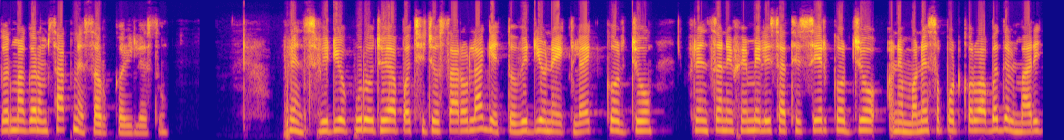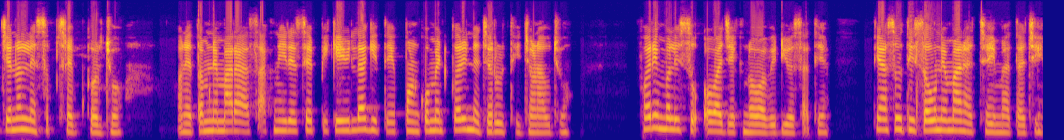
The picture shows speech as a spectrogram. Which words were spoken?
ગરમા ગરમ શાકને સર્વ કરી લેશું. ફ્રેન્ડ્સ વીડિયો પૂરો જોયા પછી જો સારો લાગે તો વિડીયોને એક લાઇક કરજો. ફ્રેન્ડ્સ અને ફેમિલી સાથે શેર કરજો અને મને સપોર્ટ કરવા બદલ મારી ચેનલને સબસ્ક્રાઈબ કરજો. અને તમને મારા શાકની રેસેપી કેવી લાગી તે પણ કોમેન્ટ કરીને જરૂરથી જણાવજો. ફરી મળીશું અવાજ એક નવા વીડિયો સાથે. ત્યાં સુધી સૌને મારા જય માતાજી.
